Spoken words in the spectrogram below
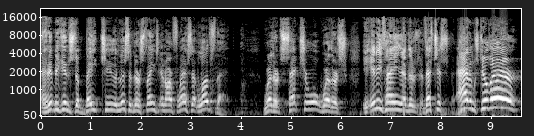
and it begins to bait you, and listen, there's things in our flesh that loves that. Whether it's sexual, whether it's anything, that's just Adam's still there.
